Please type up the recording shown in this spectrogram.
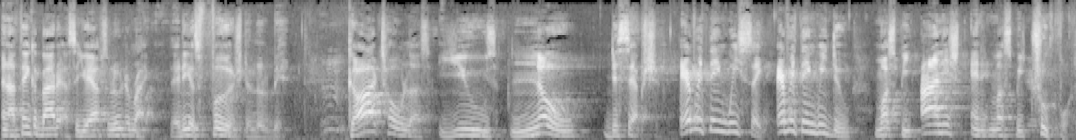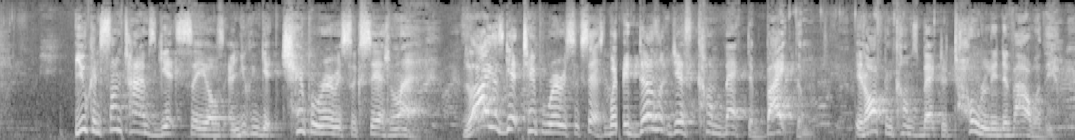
And I think about it, I said, you're absolutely right. That is fudged a little bit. God told us use no deception. Everything we say, everything we do must be honest and it must be truthful. You can sometimes get sales and you can get temporary success lying. Liars get temporary success, but it doesn't just come back to bite them. It often comes back to totally devour them.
